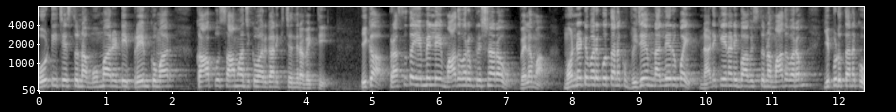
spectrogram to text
పోటీ చేస్తున్న ముమ్మారెడ్డి ప్రేమ్ కుమార్ కాపు సామాజిక వర్గానికి చెందిన వ్యక్తి. ఇక ప్రస్తుత ఎమ్మెల్యే మాధవరం కృష్ణారావు వెలమ. మొన్నటి వరకు తనకు విజయం నల్లేరుపై నడికేనని భావిస్తున్న మాధవరం ఇప్పుడు తనకు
